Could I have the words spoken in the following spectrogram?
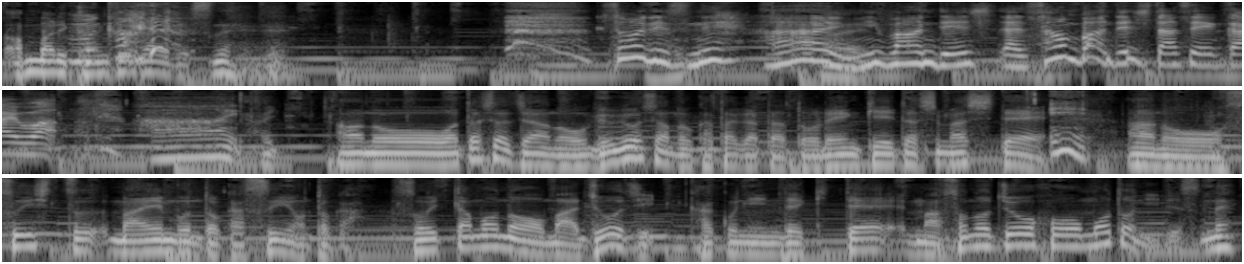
あんまり関係ないですね そうですね。はい、二、はい、番でした。三番でした。正解は。はい。はい。あの私たちあの漁業者の方々と連携いたしまして、ええ、あの水質、まあ塩分とか水温とかそういったものをまあ常時確認できて、まあその情報をもとにですね、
